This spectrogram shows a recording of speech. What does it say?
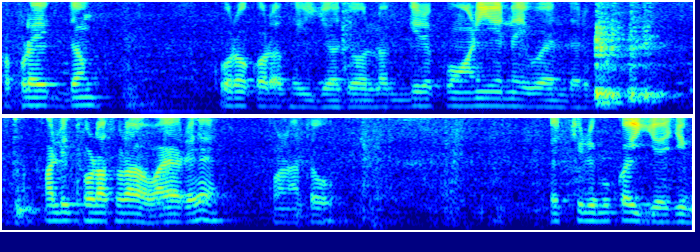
કપડો એકદમ કોરો કોરો થઈ ગયો જો લગી પાણી એ નહીં હોય અંદર. ખાલી થોડા થોડા હવાય રહે પણ આ તો એકચ્યુઅલી સુકાઈ ગયો જીમ?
